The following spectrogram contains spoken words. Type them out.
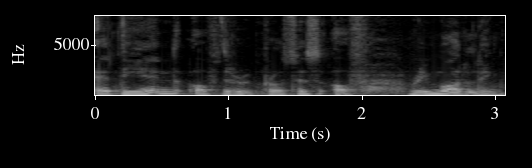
at the end of the process of remodeling.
